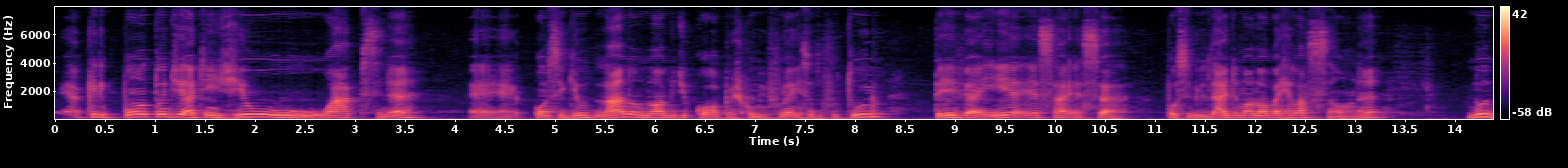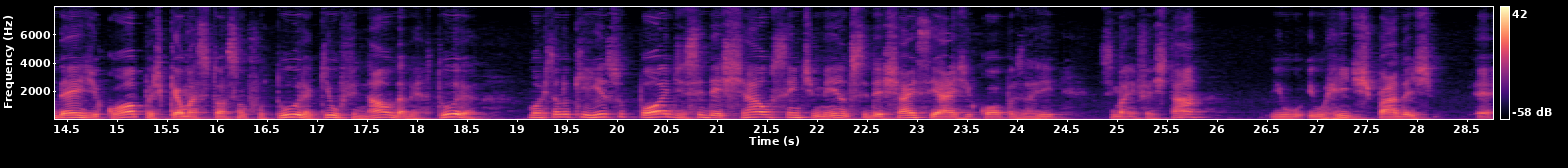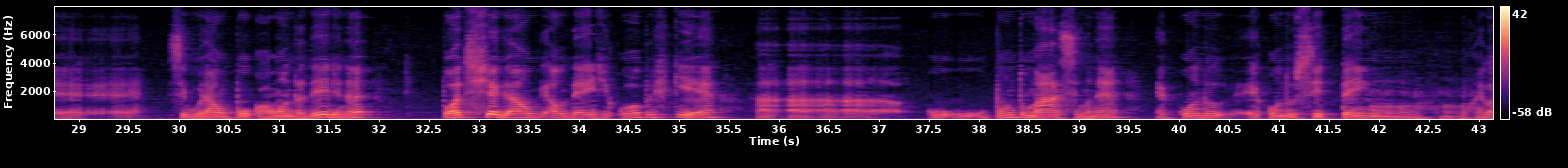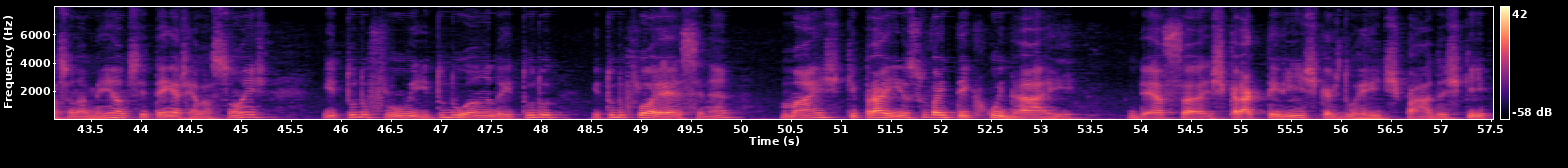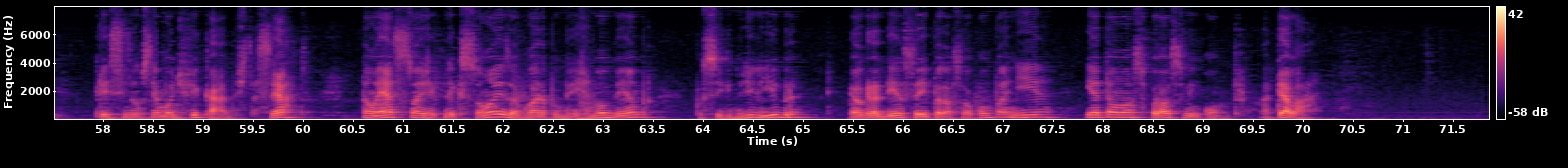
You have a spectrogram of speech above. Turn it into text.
é aquele ponto onde atingiu o, o ápice, né? É, é, conseguiu lá no nove de copas como influência do futuro, teve aí essa, essa possibilidade de uma nova relação, né? No 10 de copas, que é uma situação futura, aqui o final da abertura, mostrando que isso pode se deixar o sentimento, se deixar esse as de copas aí se manifestar, e o, e o rei de espadas é, segurar um pouco a onda dele, né? Pode chegar ao, ao 10 de copas, que é a, a, a, o, o, ponto máximo, né? É quando, é quando se tem um, um relacionamento, se tem as relações e tudo flui, e tudo anda, e tudo, e tudo floresce, né? Mas que para isso vai ter que cuidar aí dessas características do rei de espadas que precisam ser modificadas, tá certo? Então essas são as reflexões agora para o mês de novembro, para o signo de Libra. Eu agradeço aí pela sua companhia e até o nosso próximo encontro. Até lá!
